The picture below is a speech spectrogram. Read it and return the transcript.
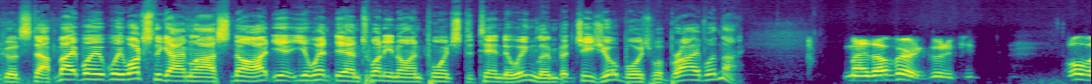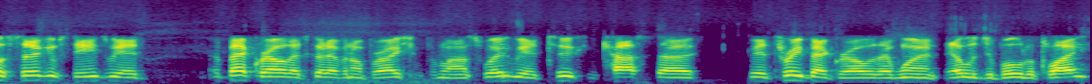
Good stuff, mate. We, we watched the game last night. You, you went down 29 points to 10 to England, but geez, your boys were brave, weren't they? Mate, they were very good. If you, all the circumstance, we had a back row that's got to have an operation from last week. We had two concussed, so we had three back rowers that weren't eligible to play.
